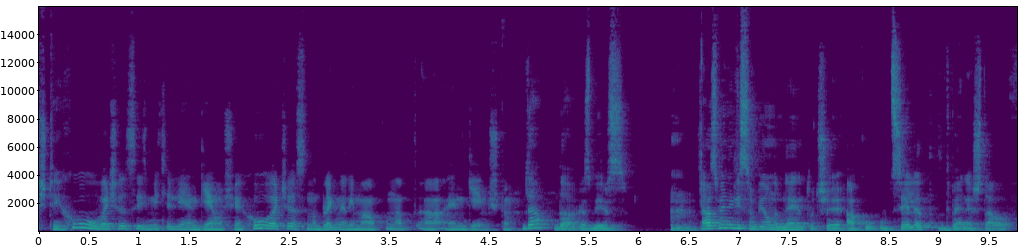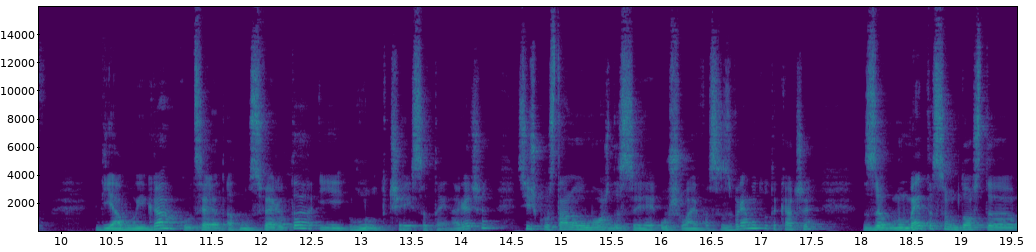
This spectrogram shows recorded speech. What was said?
ще е хубаво вече да са измислили ендгейма. Ще е хубаво вече да са наблегнали малко над а, ендгеймчето. Да, да, разбира се. Аз винаги съм бил на мнението, че ако оцелят две неща в Diablo игра, ако оцелят атмосферата и лут чейсата е наречен, всичко останало може да се ушлайфа с времето, така че за момента съм доста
